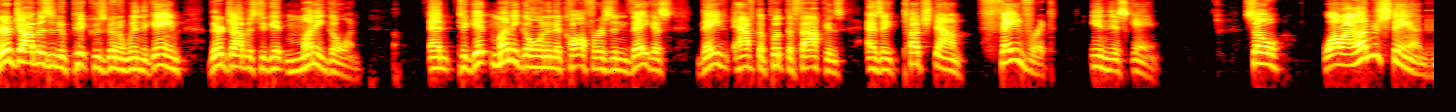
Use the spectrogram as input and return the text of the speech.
their job isn't to pick who's going to win the game. Their job is to get money going. And to get money going in the coffers in Vegas, they have to put the Falcons as a touchdown favorite in this game. So while I understand,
